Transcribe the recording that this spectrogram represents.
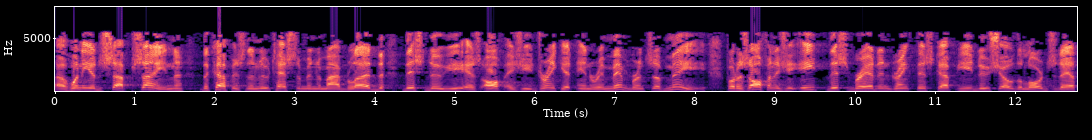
uh, when he had supped, saying, The cup is the New Testament of my blood. This do ye as oft as ye drink it in remembrance of me. For as often as ye eat this bread and drink this cup, ye do show the Lord's death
